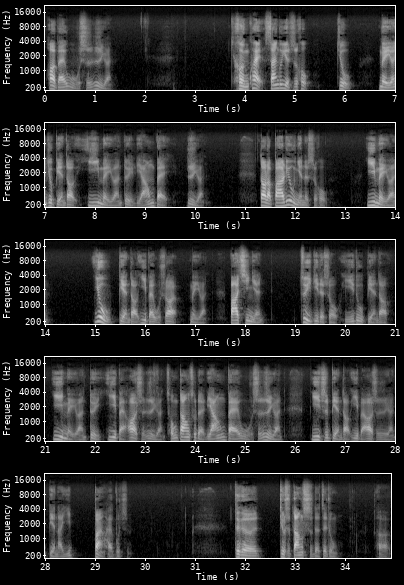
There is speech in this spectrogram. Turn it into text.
二百五十日元。很快，三个月之后，就美元就贬到一美元兑两百日元。到了八六年的时候，一美元又贬到一百五十二美元。八七年最低的时候，一度贬到一美元兑一百二十日元，从当初的两百五十日元一直贬到一百二十日元，贬了一半还不止。这个就是当时的这种呃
